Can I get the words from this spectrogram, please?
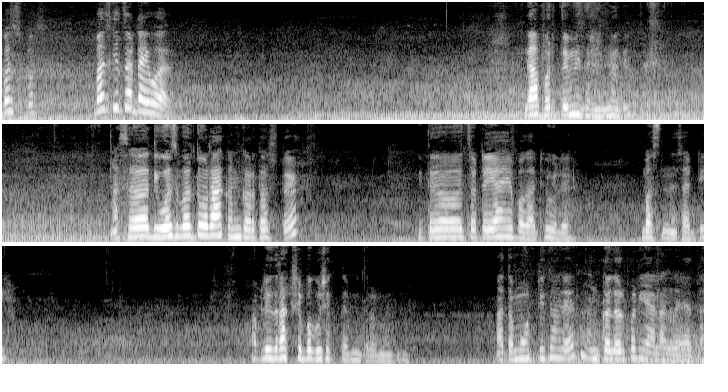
बस बस. बस की चटईवर. घाबरतोय मित्रांनो असं दिवसभर तो राखण करत असतोय. इथं चटई आहे बघा ठेवले बसण्यासाठी. आपली द्राक्षे बघू शकता मित्रांनो तुम्ही. आता मोठी झाल्यात आणि कलर पण यायला लागलाय आता.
